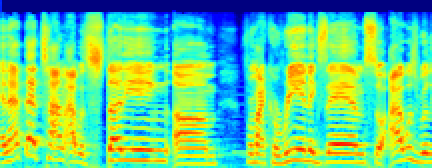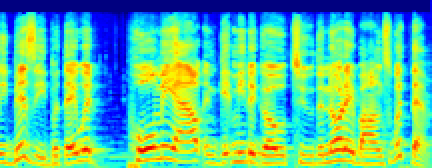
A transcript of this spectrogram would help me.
And at that time, I was studying um, for my Korean exams, so I was really busy. But they would pull me out and get me to go to the noraebangs with them.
